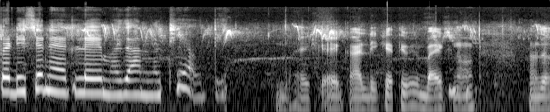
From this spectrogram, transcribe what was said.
પડી છે ને એટલે મજા નથી આવતી. બાઇક એ ગાડી કેતી હોય બાઇકનો જો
